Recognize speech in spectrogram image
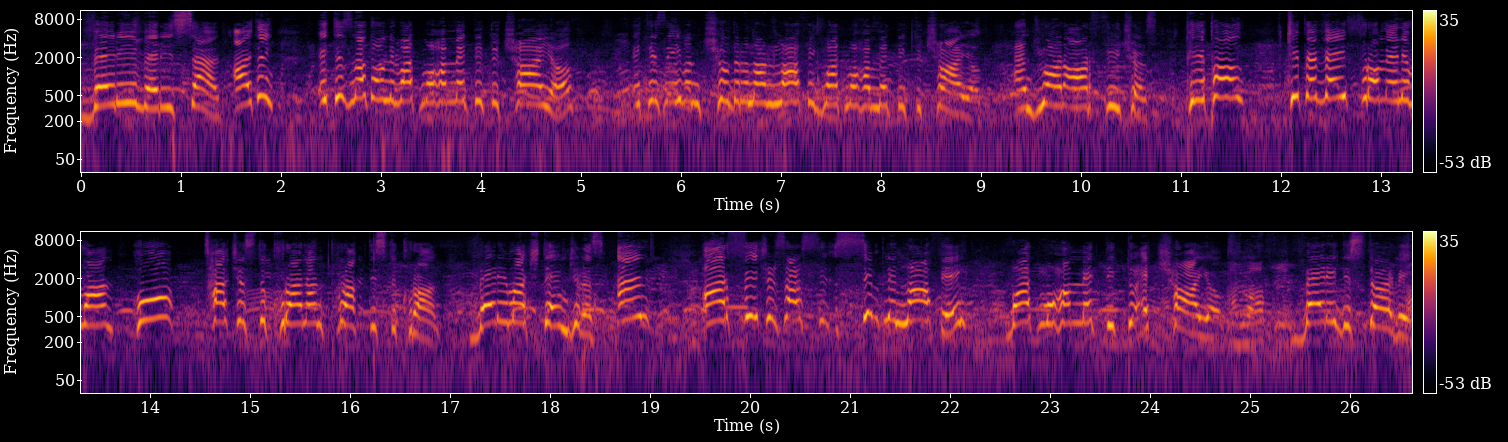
Very, very sad. I think it is not only what Muhammad did to child, it is even children are laughing what Muhammad did to child. And you are our futures. People, keep away from anyone who touches the Quran and practice the Quran. Very much dangerous. And our futures are simply laughing what Muhammad did to a child. Very disturbing.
